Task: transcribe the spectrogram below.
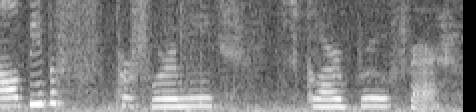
I'll be performing Scarborough Fair.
